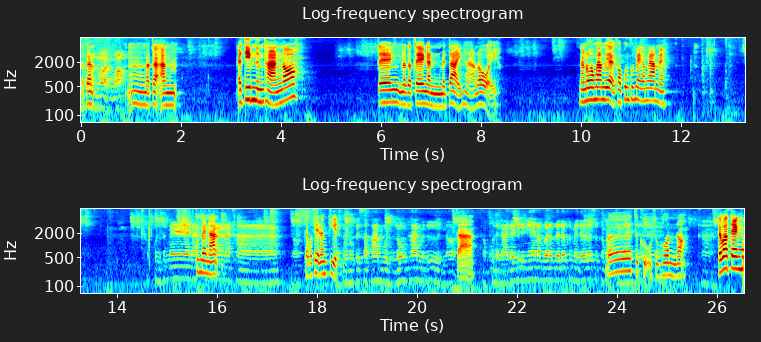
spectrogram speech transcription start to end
แล้วก็หนึ่งร้อยผมว่าอืมแล้วก็อันไอติมหนึ่งถังเนาะแตงแล้วก็แตงอันเมตาอีกหาร้อยนางนงงามๆเลยขอบคุณคุณแม่งามๆไหมขอบคุณคุณแม่นะคุณแม่นัทนะคะเนาะจากประเทศอังกฤษหนูเป็นสะพานบุญลงท่านมืออื่นเนาะจ้าขอบคุณหลายๆเด้อจะได้มีให้นำเด้อนำเด้อเด้อคุณแม่เด้อสุขภาพเบิแข็งแรงดสุขุสุคนเนาะค่ะแต่ว่าแตงโม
